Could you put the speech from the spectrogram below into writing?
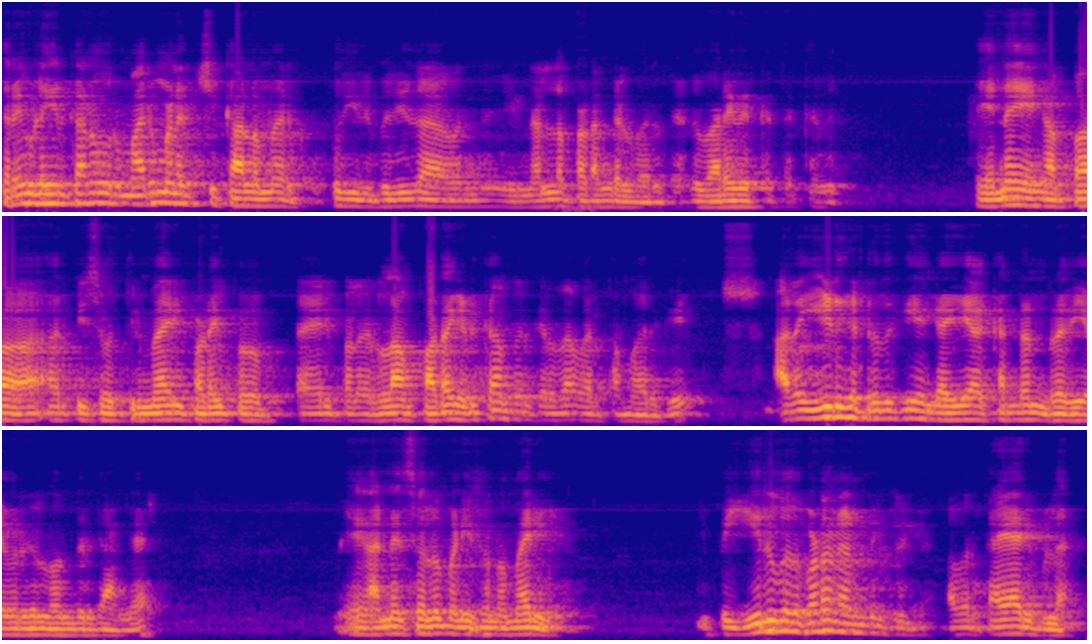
திரையுலகிற்கான ஒரு மறுமலர்ச்சி காலமாக இருக்குது புதிது புதிதாக வந்து நல்ல படங்கள் வருது. அது வரவேற்கத்தக்கது. ஏன்னா எங்கள் அப்பா ஆர்பி சோத்ரி மாதிரி படைப்பு தயாரிப்பாளர்கள்லாம் படம் எடுக்காமல் இருக்கிறதா வருத்தமாக இருக்குது அதை ஈடுகட்டுறதுக்கு எங்கள் ஐயா கண்ணன் ரவி அவர்கள் வந்திருக்காங்க. எங்கள் அண்ணன் செல்லுமணி சொன்ன மாதிரி இப்போ இருபது படம் நடந்துகிட்டு இருக்கு. அவர் தயாரிப்பில்.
